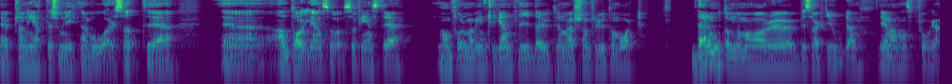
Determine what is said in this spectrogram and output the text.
eh, planeter som liknar vår. Så att eh, eh, antagligen så, så finns det någon form av intelligent liv där ute i universum förutom vårt. Däremot om de har eh, besökt jorden, det är en annan fråga.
